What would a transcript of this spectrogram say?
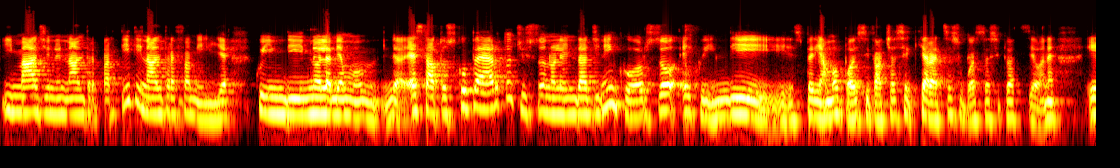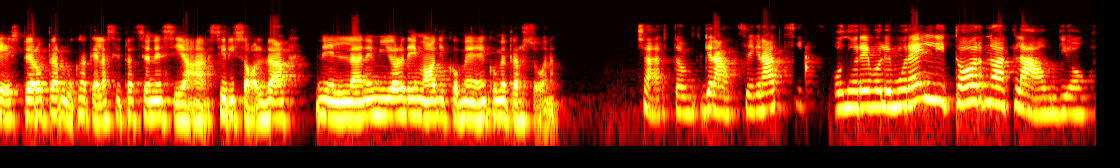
immagino in altri partiti, in altre famiglie, quindi è stato scoperto, ci sono le indagini in corso e quindi speriamo poi si faccia chiarezza su questa situazione. E spero per Luca che la situazione sia, si risolva nel, nel migliore dei modi come, come persona. Certo, grazie, grazie Onorevole Murelli, torno a Claudio.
